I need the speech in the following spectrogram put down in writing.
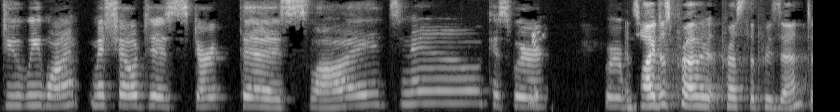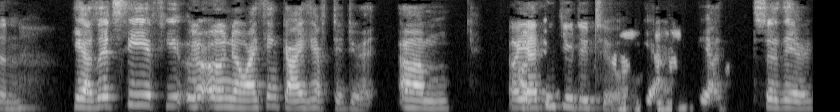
do we want Michelle to start the slides now? Because we're. We're. And so I just pre- press the present and. Yeah, let's see if you. Oh no, I think I have to do it. Um, oh yeah, I think you do too. Yeah, yeah. So there.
